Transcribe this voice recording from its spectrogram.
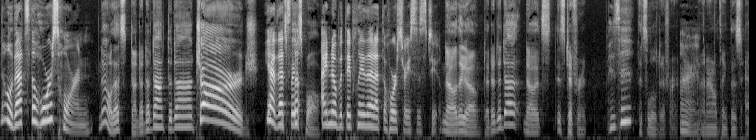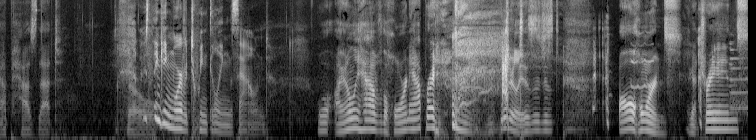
No, that's the horse horn. No, that's dun dun dun dun dun, dun charge. Yeah, that's the- baseball. I know, but they play that at the horse races too. No, they go da da da da. No, it's it's different. Is it? It's a little different. All right. And I don't think this app has that. So I was thinking more of a twinkling sound. well, I only have the horn app right now. Literally, this is just all horns. I got trains.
